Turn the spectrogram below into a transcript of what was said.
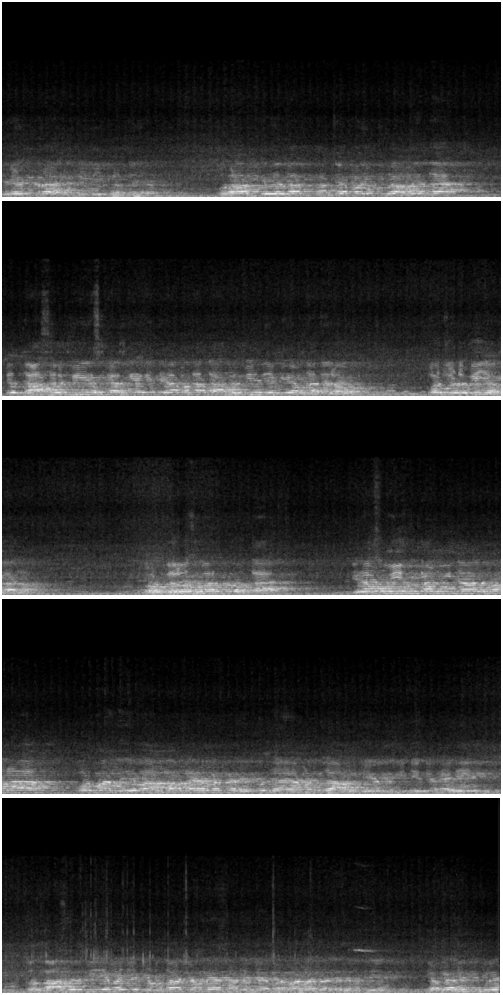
ਡਾਇਰੈਕਟਰ ਹੈ ਗੱਡੀ ਕਰਦੇ ਆ। ਉਹਦਾ ਤੇਲ ਦਾ ਖਰਚਾ ਪਾਣੀ ਪੂਰਾ ਹੋ ਜਾਂਦਾ ਹੈ ਤੇ 10 ਰੁਪਏ ਇਸ ਕਰਕੇ ਕਿ ਜਿਹੜਾ ਬੰਦਾ 10 ਰੁਪਏ ਦੇ ਕੇ ਆਉਂਦਾ ਦਿਲੋਂ ਉਹ ਜੁੜ ਵੀ ਜਾਂਦਾ ਨਾ। ਉਹ ਦਿਲੋਂ ਸਮਰਪਣ ਹੁੰਦਾ ਜਿਹੜਾ ਉਹੀ ਹੁੰਦਾ ਉਹੀ ਨਾਲ ਖਾਣਾ ਔਰ ਬਹਾਨੇ ਜੇ ਮਾਰਦਾ ਮੈਂ ਘਰੇ ਭੁੱਲ ਆਇਆ ਮੈਂ ਉਦਾਹਰਨ ਨਤੀਜੇ ਤੇ ਹੈ ਨਹੀਂ। ਤੋ 10 ਰੁਪਏ ਮੈਂ ਜੇ ਜੁੜਨਾ ਚਾਹੁੰਦੇ ਆ, ਸਾਡੇ ਮੈਂਬਰ ਬਣਨਾ ਚਾਹੁੰਦੇ ਜਿਹੜੇ ਬੰਦੇ ਕਿਉਂਕਿ ਅਸੀਂ ਪੂਰੇ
